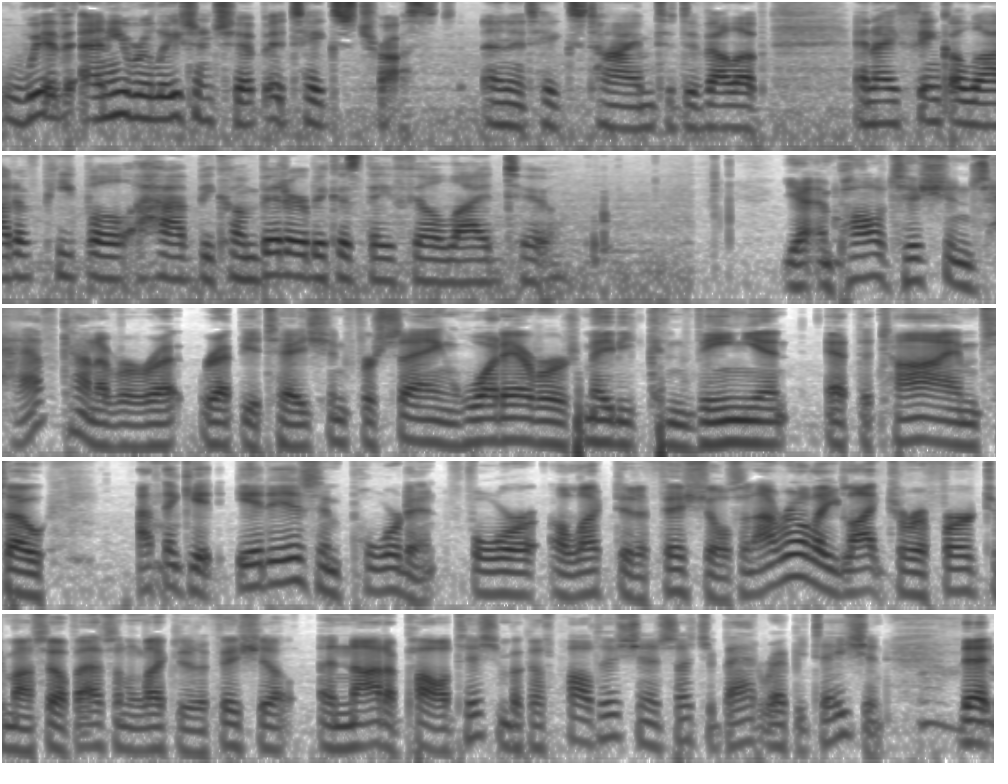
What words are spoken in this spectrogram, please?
with any relationship, it takes trust and it takes time to develop. And I think a lot of people have become bitter because they feel lied to. Yeah, and politicians have kind of a re- reputation for saying whatever is maybe convenient at the time. So I think it, it is important for elected officials, and I really like to refer to myself as an elected official and not a politician because politician has such a bad reputation that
